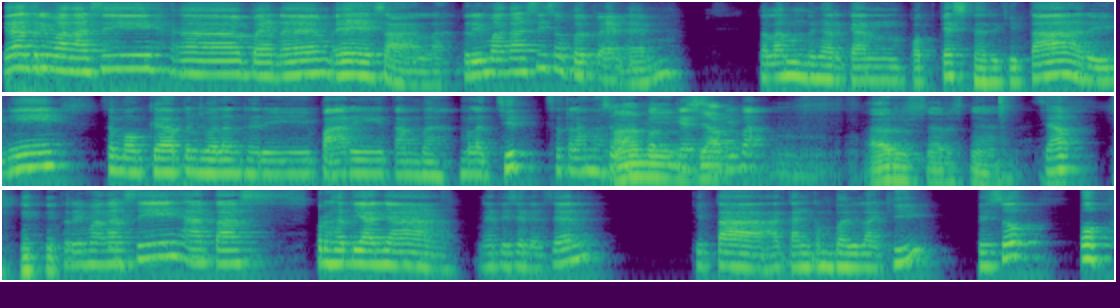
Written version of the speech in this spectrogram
Ya terima kasih eh, PNM eh salah terima kasih sobat PNM telah mendengarkan podcast dari kita hari ini semoga penjualan dari Pak Ari tambah melejit setelah masuk Amin, podcast siap. ini Pak. Harus harusnya. siap. Terima kasih atas perhatiannya netizen-netizen. Kita akan kembali lagi besok. Oh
